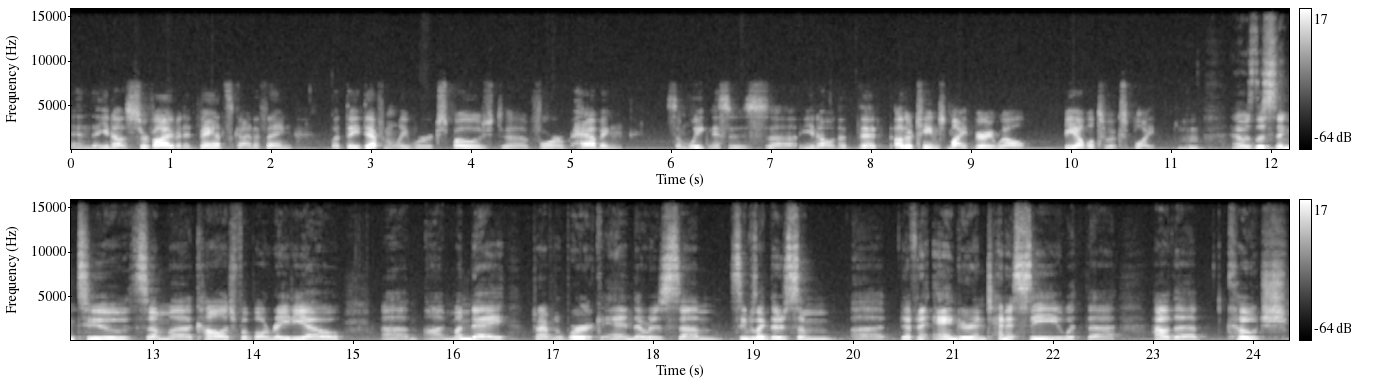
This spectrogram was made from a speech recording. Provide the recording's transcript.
and you know survive and advance kind of thing, but they definitely were exposed uh, for having some weaknesses, you know, that, that other teams might very well be able to exploit. Mm-hmm. I was listening to some college football radio um, on Monday driving to work, and there was some. Seems like there's some uh, definite anger in Tennessee with the how the coach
